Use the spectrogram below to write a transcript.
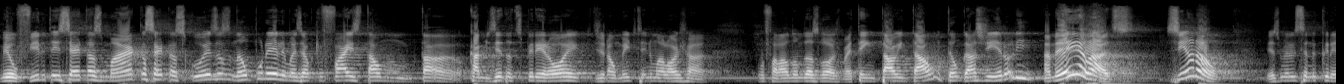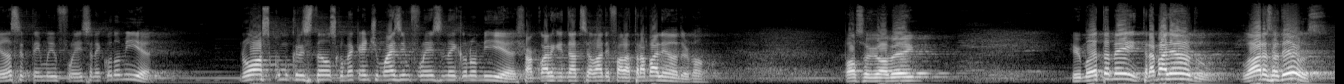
Meu filho tem certas marcas, certas coisas, não por ele, mas é o que faz tal, tal camiseta de super-herói, geralmente tem numa loja vou falar o nome das lojas, mas tem tal e tal, então gasta dinheiro ali. Amém, amados? Sim ou não? Mesmo ele sendo criança, ele tem uma influência na economia. Nós, como cristãos, como é que a gente mais influencia na economia? Chacoalha quem está do seu lado e fala, trabalhando, irmão. Posso ouvir um amém? amém? Irmã também, trabalhando. Glórias a Deus.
